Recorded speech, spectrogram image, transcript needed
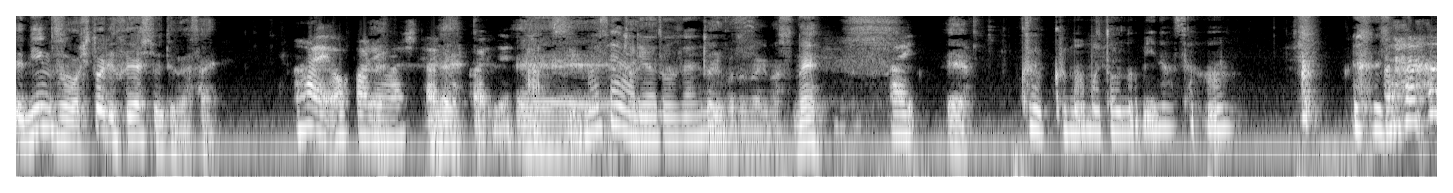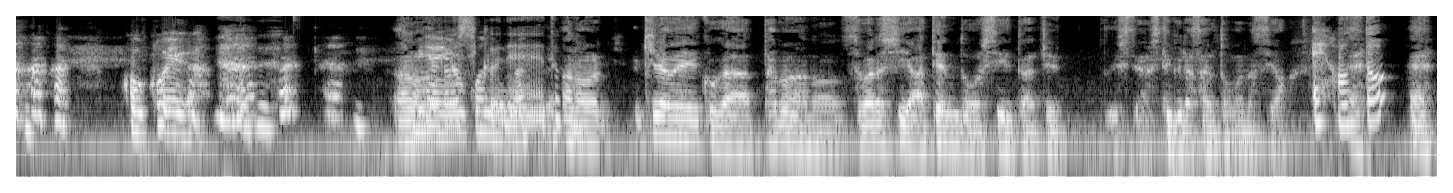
え人数を一人増やしておいてください。はい、わかりました。了解です。あすいませんありがとうございますということになりますね。はい。えく、熊本の皆さん。こう、声が。えあの、よろしくね、とか。あの、キラウェイコが多分あの、素晴らしいアテンドをしていただけ、してしてくださると思いますよ。え、本当？え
